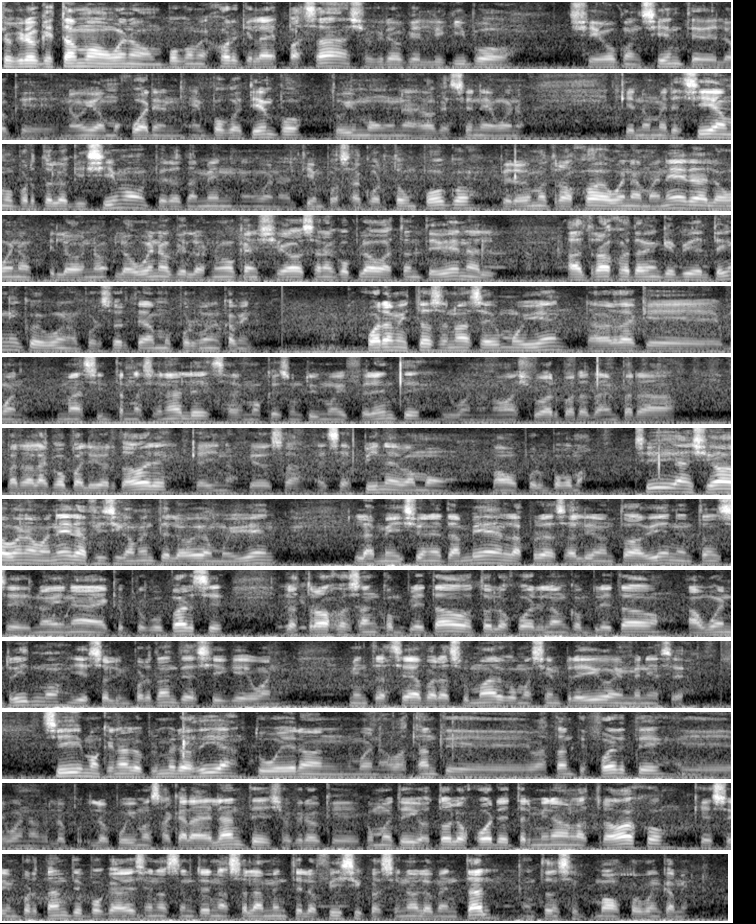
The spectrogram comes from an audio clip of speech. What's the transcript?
Yo creo que estamos bueno, un poco mejor que la vez pasada. Yo creo que el equipo llegó consciente de lo que no íbamos a jugar en, poco tiempo. Tuvimos unas vacaciones bueno, que no merecíamos por todo lo que hicimos, pero también bueno, el tiempo se acortó un poco. Pero hemos trabajado de buena manera. Lo bueno, lo, lo bueno que los nuevos que han llegado se han acoplado bastante bien al, al trabajo también que pide el técnico y bueno, por suerte vamos por buen camino. Jugar amistoso nos hace muy bien, la verdad que bueno, más internacionales, sabemos que es un ritmo diferente y bueno, nos va a ayudar para, también para para la Copa Libertadores, que ahí nos quedó esa, espina y vamos, vamos por un poco más. Sí, han llegado de buena manera, físicamente lo veo muy bien, las mediciones también, las pruebas salieron todas bien, entonces no hay nada de que preocuparse. Los trabajos se han completado, todos los jugadores lo han completado a buen ritmo y eso es lo importante, así que bueno, mientras sea para sumar, como siempre digo, bienvenido sea. Sí, más que nada los primeros días tuvieron bueno, bastante, bastante fuerte, eh, bueno, lo, pudimos sacar adelante, yo creo que, como te digo, todos los jugadores terminaron los trabajos, que eso es importante porque a veces no se entrena solamente lo físico, sino lo mental, entonces vamos por buen camino.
